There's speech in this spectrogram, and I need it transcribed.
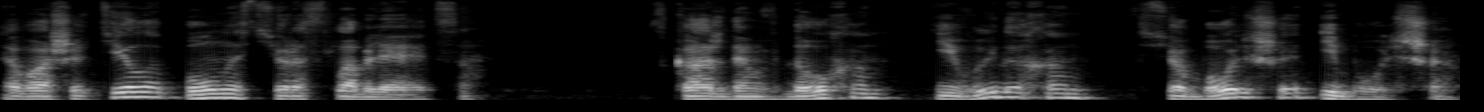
Ваше тело полностью расслабляется. С каждым вдохом и выдохом все больше и больше.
